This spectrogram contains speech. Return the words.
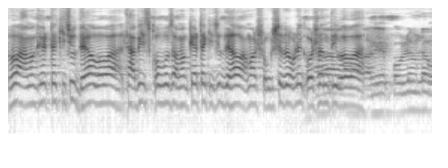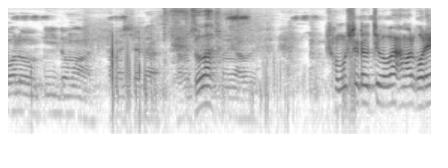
বাবা আমাকে একটা কিছু দাও বাবা। তাবিজ কবজ আমাকে একটা কিছু দাও। আমার সংসারে অনেক অশান্তি বাবা। আগে প্রবলেমটা বলো কি তোমার সমস্যাটা? বাবা। সমস্যাটা সমস্যাটা হচ্ছে বাবা আমার ঘরে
